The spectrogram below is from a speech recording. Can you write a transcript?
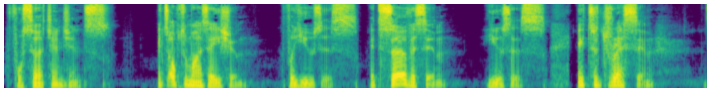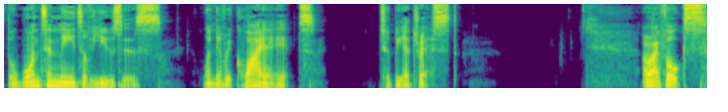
for search engines. It's optimization for users. It's servicing users. It's addressing the wants and needs of users when they require it to be addressed. All right, folks,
